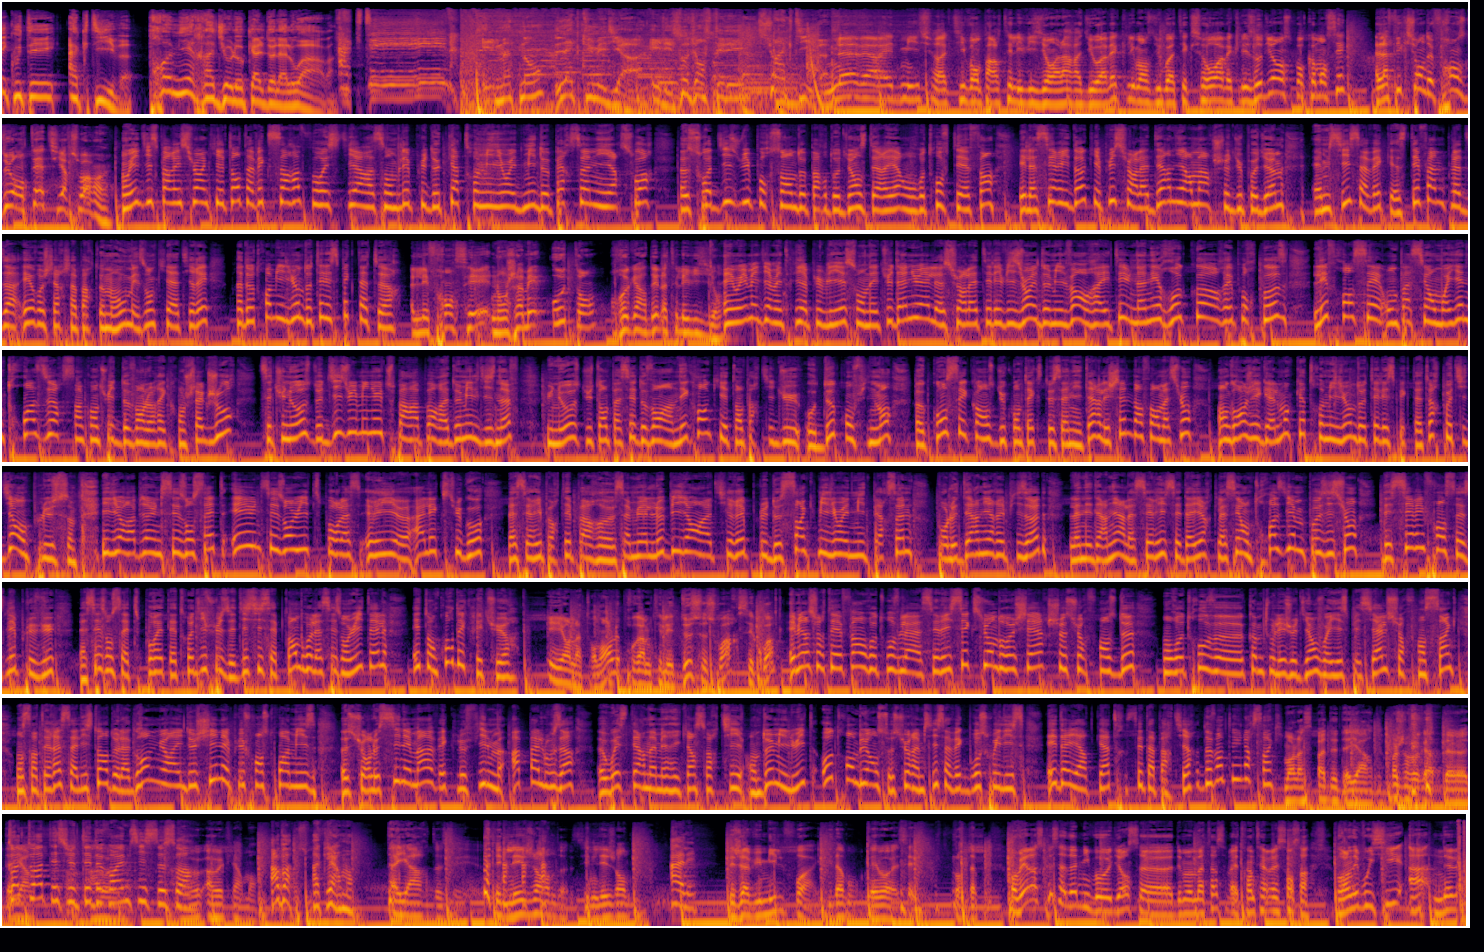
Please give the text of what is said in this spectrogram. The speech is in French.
Vous écoutez Active, première radio locale de la Loire. Active. Et maintenant, l'actu média et les audiences télé sur Active. 9h30 sur Active, on parle télévision à la radio avec Clémence Dubois Texero, avec les audiences. Pour commencer, la fiction de France 2 en tête hier soir. Oui, disparition inquiétante avec Sarah Forestier a rassemblé plus de 4 millions et demi de personnes hier soir, soit 18% de part d'audience. Derrière, on retrouve TF1 et la série Doc. Et puis sur la dernière marche du podium, M6 avec Stéphane Plaza et Recherche appartement ou maison qui a attiré près de 3 millions de téléspectateurs. Les Français n'ont jamais autant regardé la télévision. Et oui, Médiamétrie a publié son étude annuelle sur la télévision et 2020 aura été une année record. Et pour cause, les Français ont passé en moyenne 3h58 devant leur écran chaque jour. C'est une hausse de 18 minutes par rapport à 2019. Une hausse du temps passé devant un écran qui est en partie due aux deux confinements. Euh, conséquence du contexte sanitaire, les chaînes d'information engrangent également 4 millions de téléspectateurs quotidiens en plus. Il y aura bien une saison 7 et une saison 8 pour la série euh, Alex Hugo. La série portée par euh, Samuel Le Bihan a attiré plus de 5 millions et demi de personnes pour le dernier épisode. L'année dernière, la série s'est d'ailleurs classée en troisième position des séries françaises les plus vues. La saison 7 pourrait être diffusée d'ici septembre. La saison 8, elle, est en cours d'écriture. Et en attendant, le programme télé de ce soir, c'est quoi? Et bien sur TF1, on retrouve la série Section de recherche. Sur France 2, on retrouve, euh, comme tous les jeudis, Envoyé spécial. Sur France 5, on s'intéresse à l'histoire de la Grande Muraille de Chine. Et puis France 3 mise euh, sur le cinéma avec le film Appaloosa, euh, western américain sorti en 2008. Autre ambiance sur M6 avec Bruce Willis et Die Hard 4. C'est à partir de 21h05. Je m'en lasse pas de Die Hard. Moi, je regarde Die Toi, Hard. toi, t'es Ah devant ouais. M6 ce soir. ah ouais, clairement. Ah bah, ah clairement. Die Hard, c'est c'est une légende. C'est une légende. Allez. Déjà vu mille fois, évidemment. Mais ouais, c'est toujours top. On verra ce que ça donne niveau audience euh, demain matin. Ça va être intéressant, ça. Rendez-vous ici à 9h.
